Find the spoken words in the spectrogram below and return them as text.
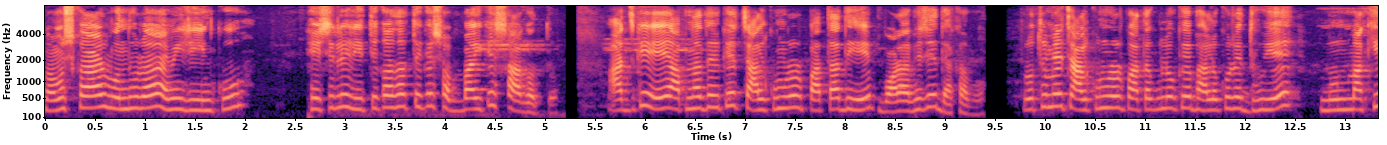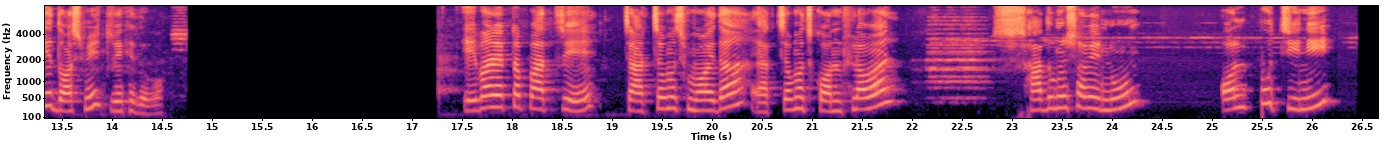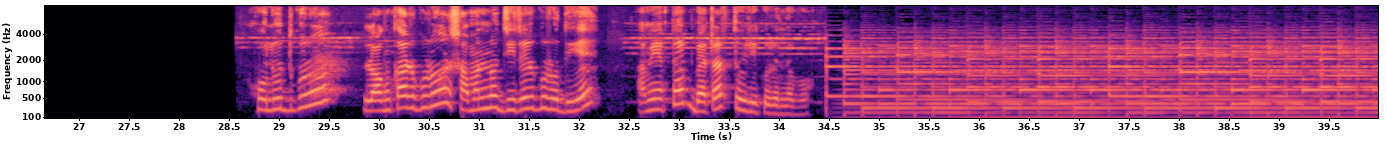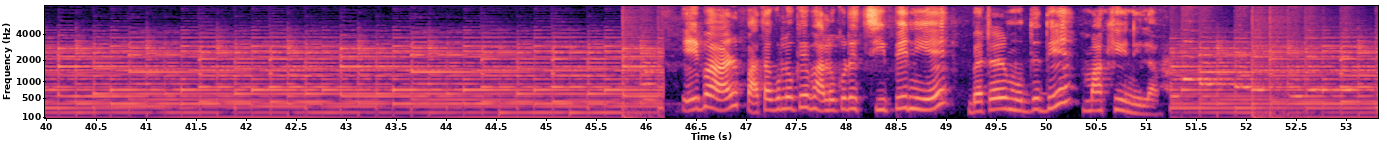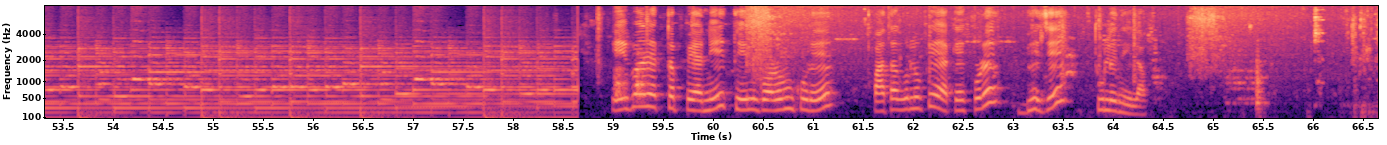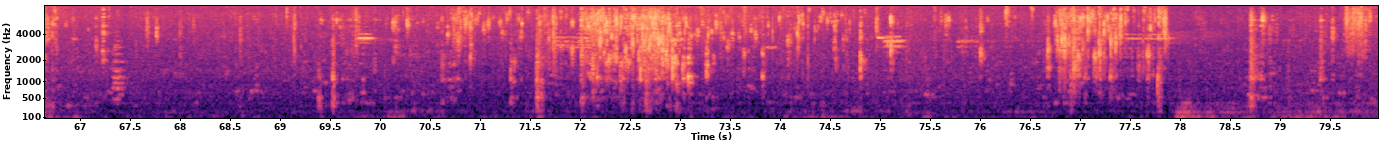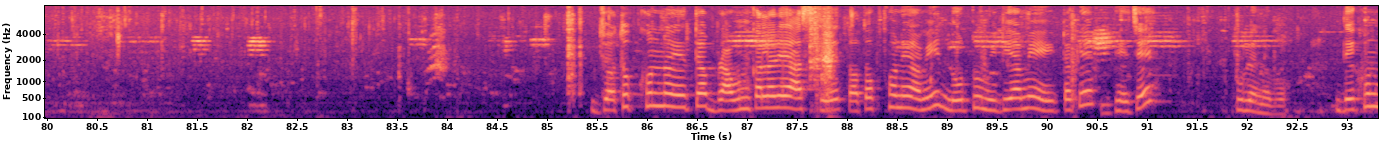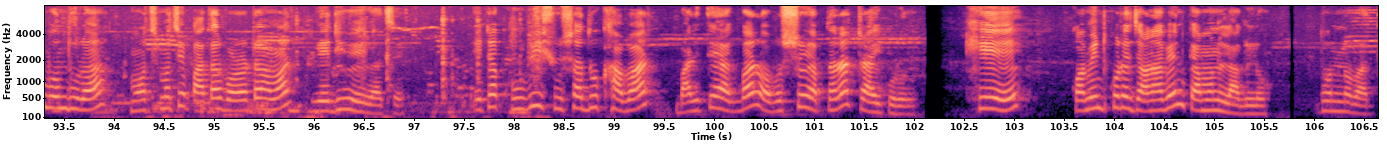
নমস্কার বন্ধুরা, আমি রিঙ্কু। হেসেলে রীতিকথা থেকে সবাইকে স্বাগত। আজকে আপনাদেরকে চাল কুমড়োর পাতা দিয়ে বড়া ভেজে দেখাবো। প্রথমে চাল কুমড়োর পাতাগুলোকে ভালো করে ধুয়ে নুন মাখিয়ে দশ মিনিট রেখে দেব। এবার একটা পাত্রে চার চামচ ময়দা, এক চামচ কর্নফ্লাওয়ার, স্বাদ অনুসারে নুন, অল্প চিনি, হলুদ গুঁড়ো লঙ্কার গুঁড়ো সামান্য জিরের গুঁড়ো দিয়ে আমি একটা ব্যাটার তৈরি করে নেব। এবার পাতাগুলোকে ভালো করে চিপে নিয়ে ব্যাটারের মধ্যে দিয়ে মাখিয়ে নিলাম। এবার একটা প্যানে তেল গরম করে পাতাগুলোকে এক এক করে ভেজে তুলে নিলাম। যতক্ষণ না এটা ব্রাউন কালারে আসছে, ততক্ষণে আমি লো টু মিডিয়ামে এইটাকে ভেজে তুলে নেব। দেখুন বন্ধুরা, মচমচে পাতার বড়াটা আমার রেডি হয়ে গেছে। এটা খুবই সুস্বাদু খাবার, বাড়িতে একবার অবশ্যই আপনারা ট্রাই করুন। খেয়ে কমেন্ট করে জানাবেন কেমন লাগল। ধন্যবাদ।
